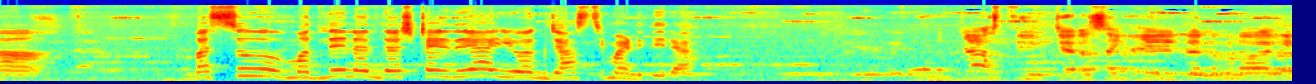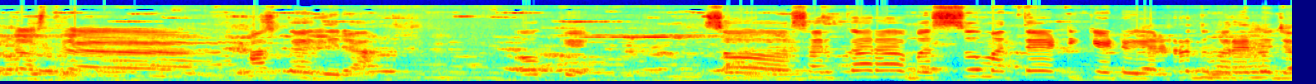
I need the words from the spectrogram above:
ಹಾಂ. ಬಸ್ಸು ಮೊದಲಿನದಷ್ಟೇ ಇದೆಯಾ ಇವಾಗ ಜಾಸ್ತಿ ಮಾಡಿದ್ದೀರಾ? ಜಾಸ್ತಿ ಜನಸಂಖ್ಯೆ ಅನುಗುಣವಾಗಿ ಜಾಸ್ತಿ ಆ, ಇದ್ದೀರಾ? ಓಕೆ. ಸೊ ಸರ್ಕಾರ ಬಸ್ಸು ಮತ್ತೆ ಟಿಕೆಟು ಎರಡರದ್ದು ಹೊರೆನೂ ಜ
